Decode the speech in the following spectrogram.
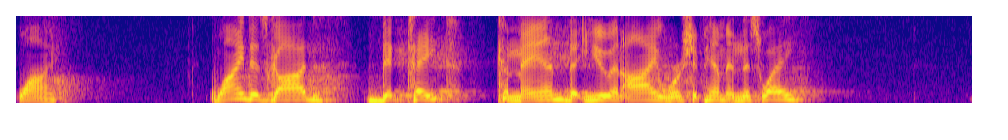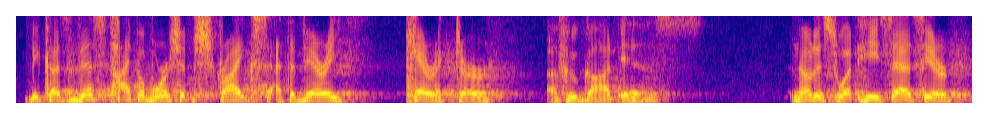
Why? Why does God dictate, command that you and I worship Him in this way? Because this type of worship strikes at the very character of who God is. Notice what he says here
